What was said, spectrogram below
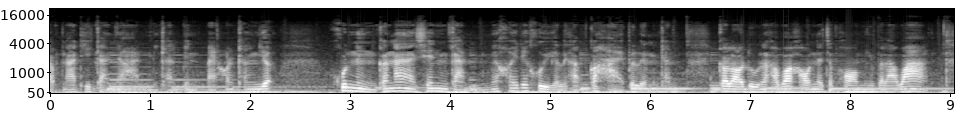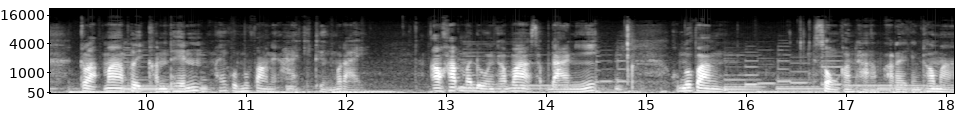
กับหน้าที่การงานมีการเปลี่ยนแปลงค่อนข้างเยอะ คุณหนึ่งก็น่าเช่นกัน ไม่ค่อยได้คุยกันเลยครับ ก็หายไปเลยเหมือนกัน ก็รอดูนะครับว่าเขาเนี่ยจะพอมีเวลาว่าง กลับมาผลิตคอนเทนต์ให้คุณผู้ฟังเนี่ยหายคิดถึงเมื่อไหร่เอาครับมาดูกันครับว่าสัปดาห์นี้ คุณผู้ฟัง ส่งคำถามอะไรกันเข้ามา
